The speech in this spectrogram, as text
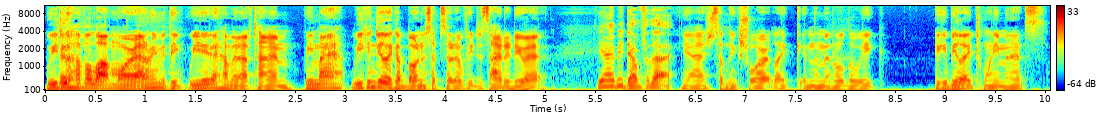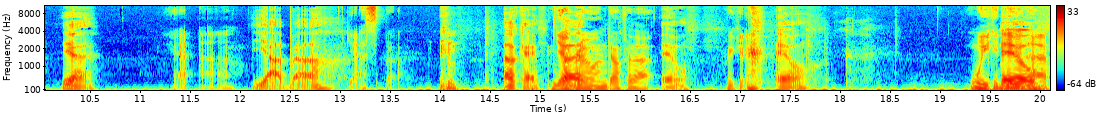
We do have a lot more. I don't even think we didn't have enough time. We might. We can do like a bonus episode if we decide to do it. Yeah, I'd be down for that. Yeah, just something short, like in the middle of the week. It could be like twenty minutes. Yeah. Yeah. Yeah, bro. Yes, bro. Okay. Yeah, but- bro. I'm down for that. Ew. We could. Ew. We can Ew. do that.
